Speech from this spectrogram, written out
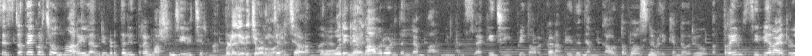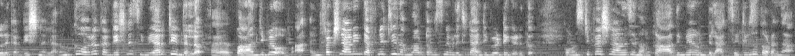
സിസ്റ്റത്തെ കുറിച്ച് ഒന്നും അറിയില്ല. അവർ ഇവിടെ തന്നെ ഇത്രയും വർഷം ജീവിച്ചിരുന്ന ഇവിടെ ജനിച്ചു വളർന്നു അവരോട് ഇതെല്ലാം പറഞ്ഞ് മനസ്സിലാക്കി ജി പി തുറക്കണം. ഇത് നമുക്ക് ഔട്ട് ഓഫ് ഹൗസിനെ വിളിക്കേണ്ട ഒരു അത്രയും സിവിയർ ആയിട്ടുള്ള ഒരു കണ്ടീഷൻ അല്ല. നമുക്ക് ഓരോ കണ്ടീഷന് സിവിയാരിറ്റി ഉണ്ടല്ലോ. ഇപ്പൊ ആന്റിബയോ ഇൻഫെക്ഷൻ ആണെങ്കിൽ ഡെഫിനറ്റ്ലി നമ്മൾ ഔട്ട് ഓഫ് ഹൗസിനെ വിളിച്ചിട്ട് ആന്റിബയോട്ടിക് എടുക്കും. കോൺസ്റ്റിപ്പേഷൻ ആണെന്ന് വെച്ചാൽ നമുക്ക് ആദ്യമേ ഉണ്ട്. ലാക്സേറ്റീവ്സ് തുടങ്ങാം.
